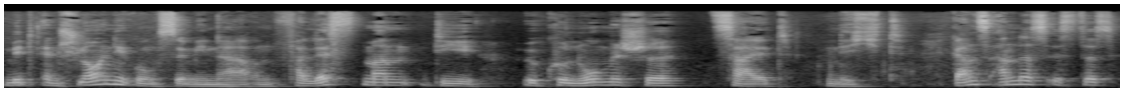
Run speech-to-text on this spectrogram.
Mit Entschleunigungsseminaren verlässt man die ökonomische Zeit nicht. Ganz anders ist es,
